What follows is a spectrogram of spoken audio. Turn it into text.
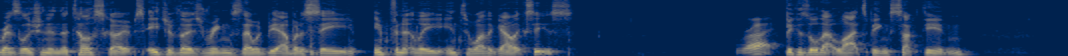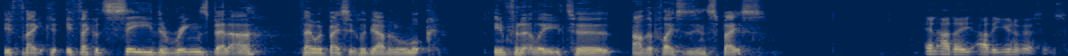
resolution in the telescopes, each of those rings they would be able to see infinitely into other galaxies Right. because all that light's being sucked in. If they could, if they could see the rings better, they would basically be able to look infinitely to other places in space. And other other universes.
